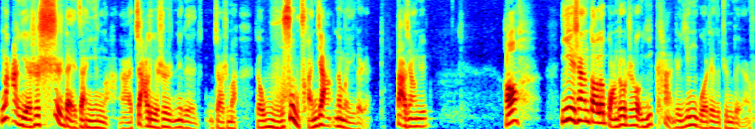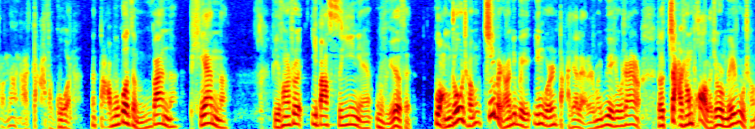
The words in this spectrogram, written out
那也是世代簪缨啊啊，家里是那个叫什么叫武术传家那么一个人，大将军。好，义山到了广州之后，一看这英国这个军备啊，说那哪打得过呢？那打不过怎么办呢？骗呢？比方说，一八四一年五月份，广州城基本上就被英国人打下来了，什么越秀山上都架上炮了，就是没入城。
